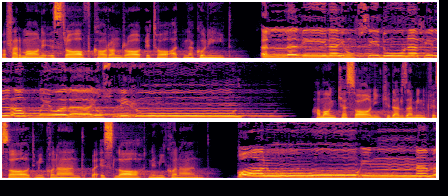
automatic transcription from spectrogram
و فرمان اسراف کاران را اطاعت نکنید. الذين يفسدون في الارض ولا يصلحون. همان کسانی که در زمین فساد می کنند و اصلاح نمی کنند قالوا انما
